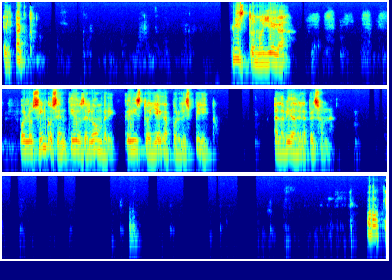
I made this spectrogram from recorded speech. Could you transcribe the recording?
el tacto. Cristo no llega por los cinco sentidos del hombre, Cristo llega por el Espíritu a la vida de la persona. Ok.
